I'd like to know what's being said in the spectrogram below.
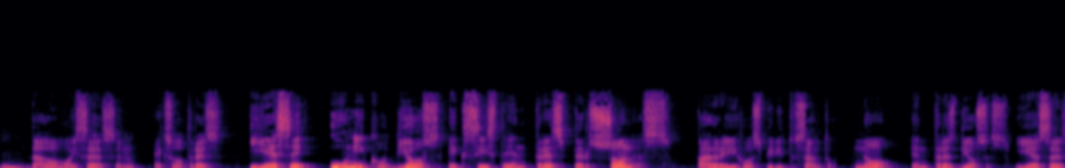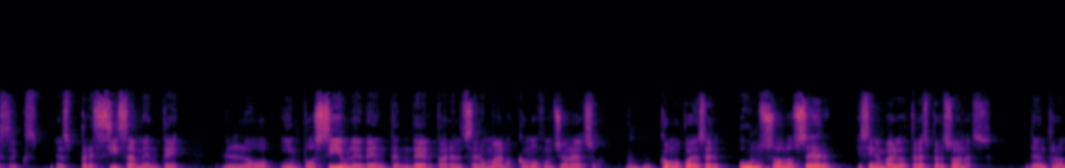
dado a Moisés en Éxodo 3. Y ese único Dios existe en tres personas, Padre, Hijo, Espíritu Santo, no en tres dioses. Y eso es, es precisamente lo imposible de entender para el ser humano, cómo funciona eso. ¿Cómo pueden ser un solo ser y sin embargo tres personas dentro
